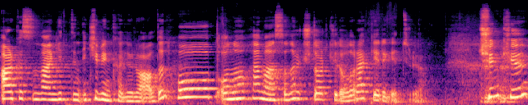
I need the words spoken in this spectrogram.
Arkasından gittin 2000 kalori aldın. Hop onu hemen sana 3-4 kilo olarak geri getiriyor. Çünkü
